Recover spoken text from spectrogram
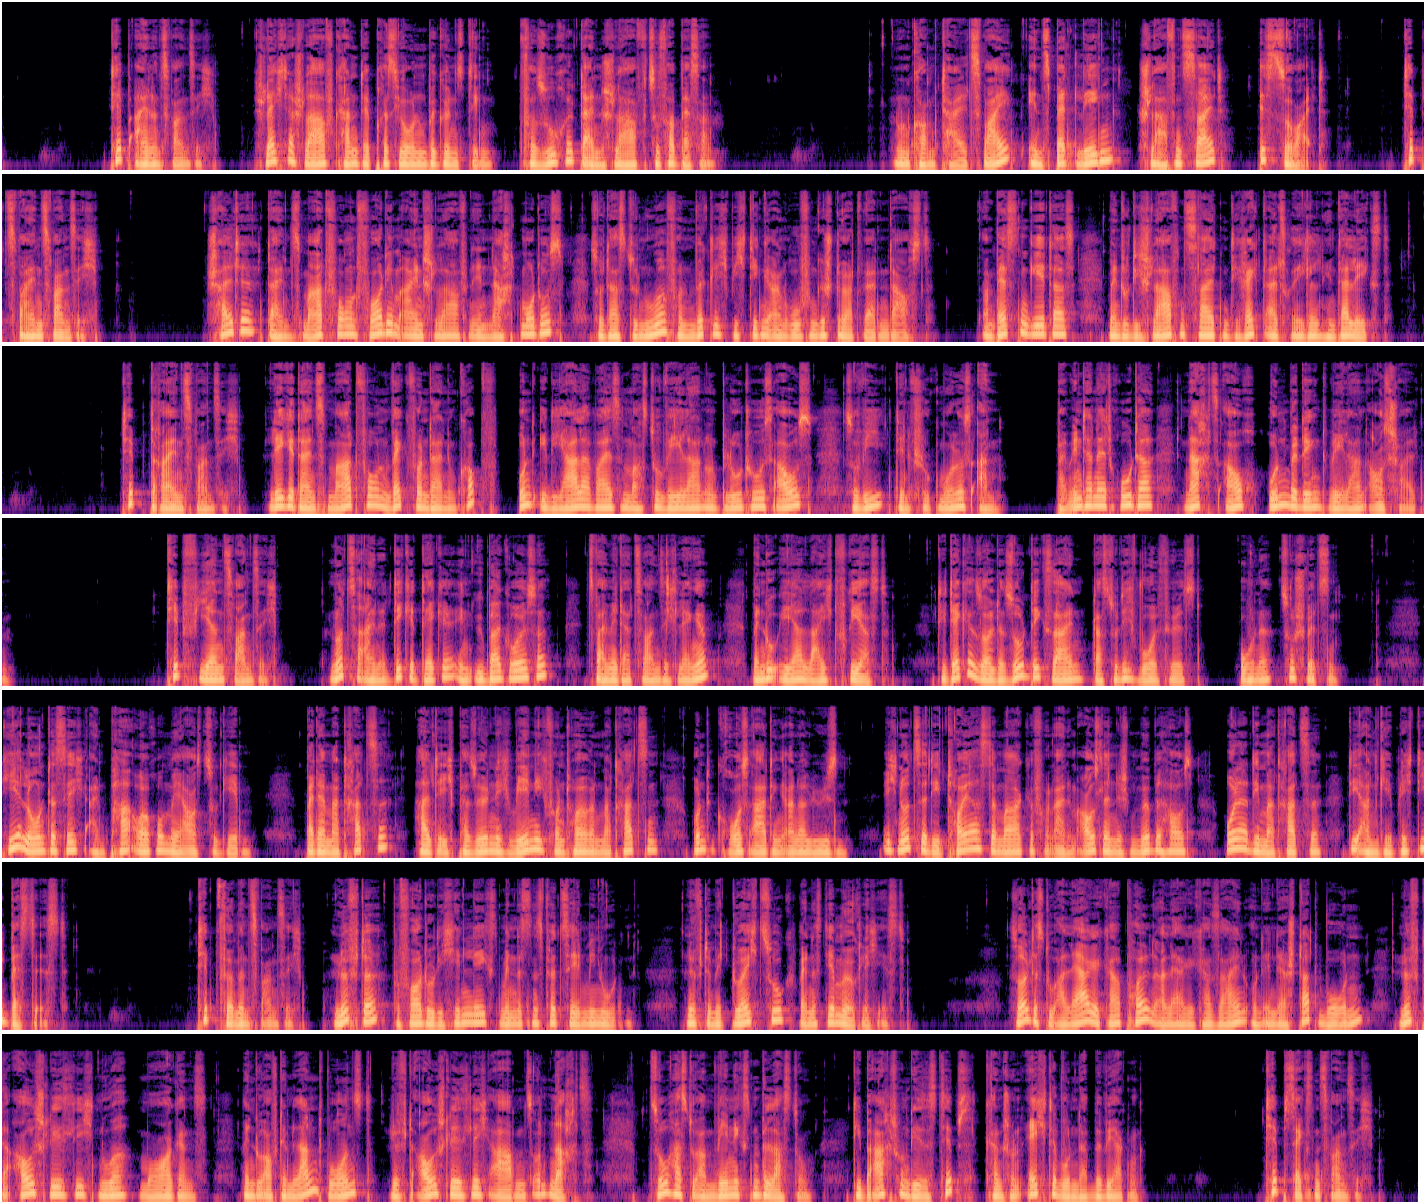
Tipp 21. Schlechter Schlaf kann Depressionen begünstigen. Versuche deinen Schlaf zu verbessern. Nun kommt Teil 2. Ins Bett legen. Schlafenszeit ist soweit. Tipp 22. Schalte dein Smartphone vor dem Einschlafen in Nachtmodus, sodass du nur von wirklich wichtigen Anrufen gestört werden darfst. Am besten geht das, wenn du die Schlafenszeiten direkt als Regeln hinterlegst. Tipp 23. Lege dein Smartphone weg von deinem Kopf und idealerweise machst du WLAN und Bluetooth aus sowie den Flugmodus an. Beim Internetrouter nachts auch unbedingt WLAN ausschalten. Tipp 24. Nutze eine dicke Decke in Übergröße, 2,20 Meter Länge, wenn du eher leicht frierst. Die Decke sollte so dick sein, dass du dich wohlfühlst, ohne zu schwitzen. Hier lohnt es sich, ein paar Euro mehr auszugeben. Bei der Matratze halte ich persönlich wenig von teuren Matratzen und großartigen Analysen. Ich nutze die teuerste Marke von einem ausländischen Möbelhaus oder die Matratze, die angeblich die beste ist. Tipp 25. Lüfte, bevor du dich hinlegst, mindestens für 10 Minuten. Lüfte mit Durchzug, wenn es dir möglich ist. Solltest du Allergiker, Pollenallergiker sein und in der Stadt wohnen, lüfte ausschließlich nur morgens. Wenn du auf dem Land wohnst, lüfte ausschließlich abends und nachts. So hast du am wenigsten Belastung. Die Beachtung dieses Tipps kann schon echte Wunder bewirken. Tipp 26.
